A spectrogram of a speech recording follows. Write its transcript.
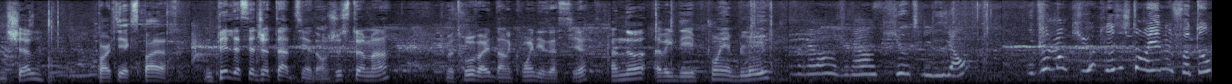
Michel? Party Expert. Une pile d'assiettes jetables, tiens donc. Justement, je me trouve à être dans le coin des assiettes. Il y en a avec des points bleus. Vraiment, vraiment cute lion. Il est tellement cute, là, si je t'envoie une photo.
